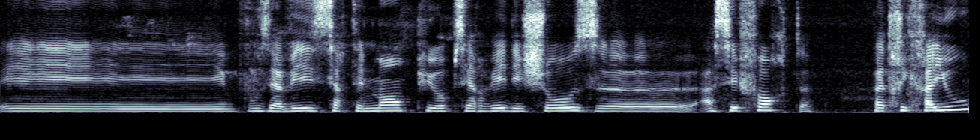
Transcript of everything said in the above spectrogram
et vous avez certainement pu observer des choses assez fortes? Patrick Rayou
